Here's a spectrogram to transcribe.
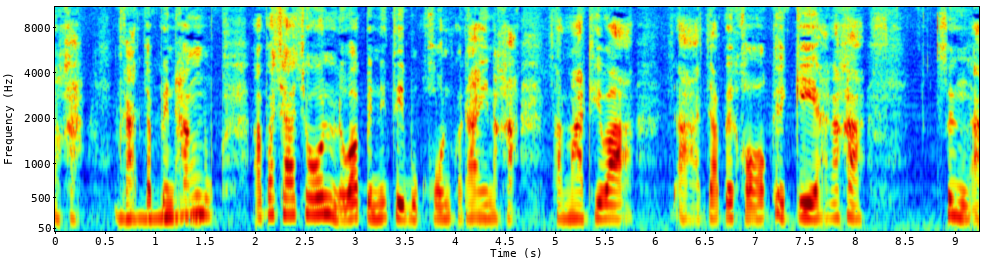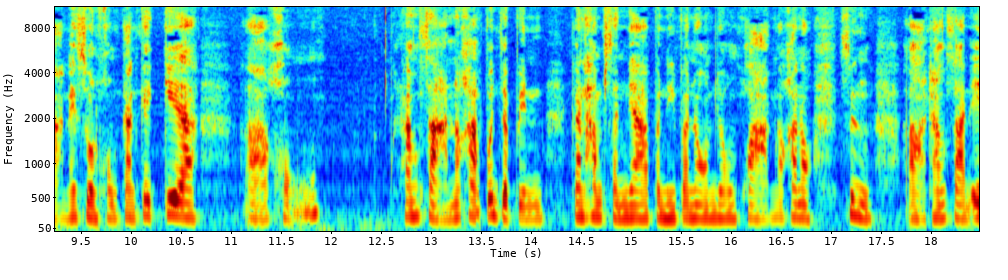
นะคะจะเป็นทั้งประชาชนหรือว่าเป็นนิติบุคคลก็ได้นะคะ สามารถที่ว่าจะไปขอไกลเกลี่ยนะคะ ซึ่งในส่วนของการไกลเกลี่ยของ ทางศาลนะคะเปิ้นจะเป็นการทำสัญญาปณีประนอมยอมความเนาะคะเนาะซึ่งทางศาลเอ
